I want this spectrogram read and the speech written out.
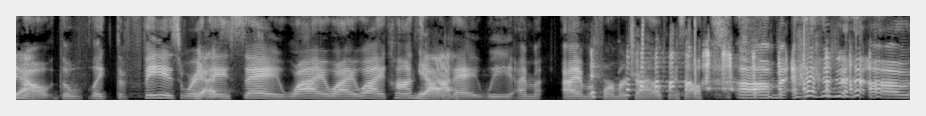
Yeah. know the like the phase where Yes. they say why why why constantly Yeah. they we i'm i am a former child myself um and um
